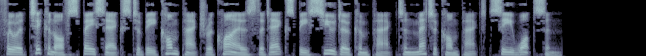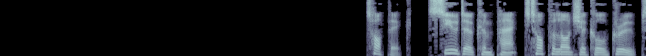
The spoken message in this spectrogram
For a Tikhonov space X to be compact requires that X be pseudocompact and metacompact see Watson. Topic: Pseudocompact topological groups.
